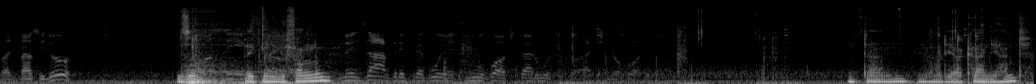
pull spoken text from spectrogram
Was was idu? So, weg mit den Gefangenen. Und dann nehmen wir die AK in die Hand.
